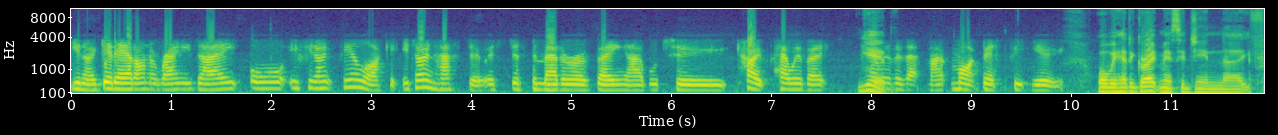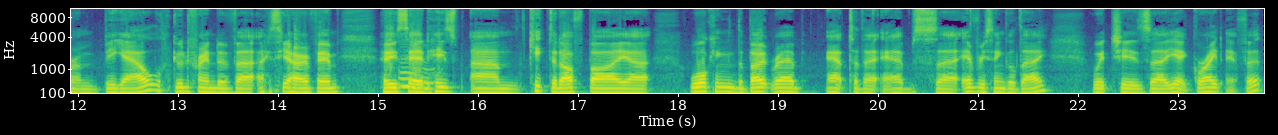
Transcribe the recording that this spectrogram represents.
you know get out on a rainy day, or if you don't feel like it, you don't have to. It's just a matter of being able to cope. However, Yeah. however that might best fit you. Well, we had a great message in uh, from Big Al, good friend of uh, OCRFM, who said he's um, kicked it off by uh, walking the boat rab out to the abs uh, every single day, which is uh, yeah great effort.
